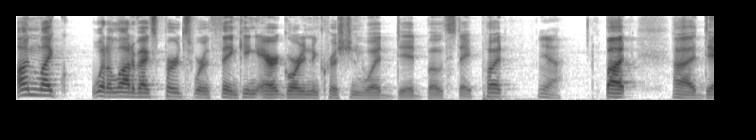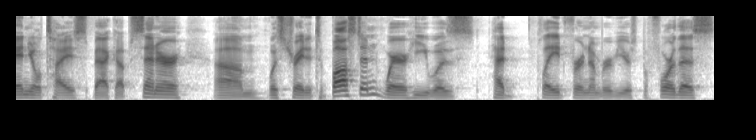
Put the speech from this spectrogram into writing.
unlike what a lot of experts were thinking, Eric Gordon and Christian Wood did both stay put. Yeah. But uh, Daniel Theis, backup center, um, was traded to Boston, where he was had played for a number of years before this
